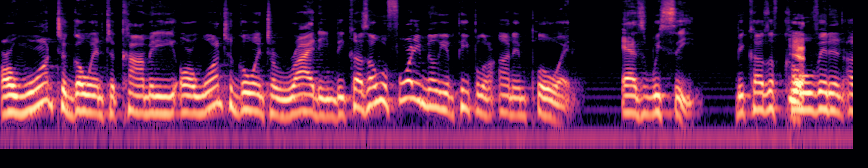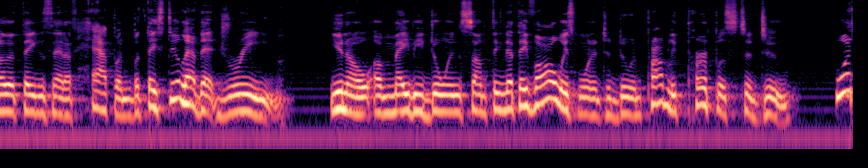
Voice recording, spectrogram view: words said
or want to go into comedy or want to go into writing because over 40 million people are unemployed, as we see. because of COVID yeah. and other things that have happened, but they still have that dream, you know, of maybe doing something that they've always wanted to do and probably purpose to do. What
